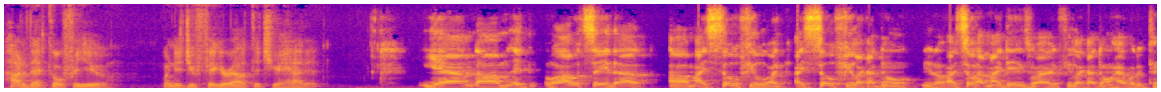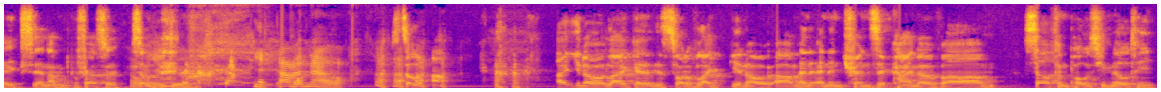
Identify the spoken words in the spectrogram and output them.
How did that go for you? When did you figure out that you had it? Yeah, um, it, well, I would say that um, I still feel like I still feel like I don't, you know, I still have my days where I feel like I don't have what it takes, and I'm a professor. Oh, so you do. you have it now. so, uh, you know, like uh, it's sort of like you know um, an, an, intrinsic kind of um, self-imposed humility,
